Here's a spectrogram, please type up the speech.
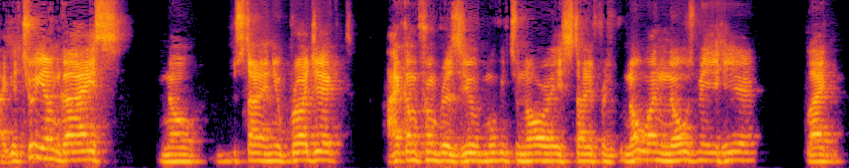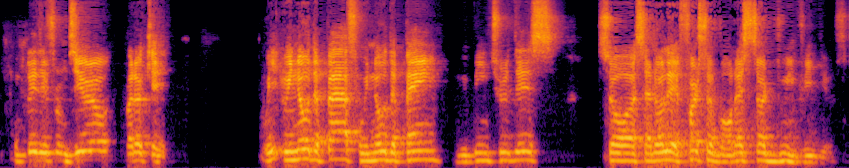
I get two young guys, you know, start a new project. I come from Brazil, moving to Norway, starting from, no one knows me here, like completely from zero, but okay. We, we know the path, we know the pain, we've been through this. So I said, Ole, first of all, let's start doing videos.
